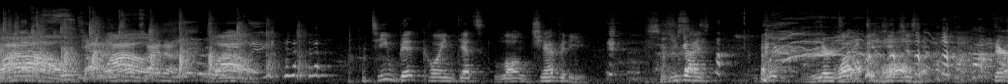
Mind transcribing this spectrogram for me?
Wow. Outside Wow. up. Wow. Team Bitcoin gets longevity. You guys, what, what did you just? They're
